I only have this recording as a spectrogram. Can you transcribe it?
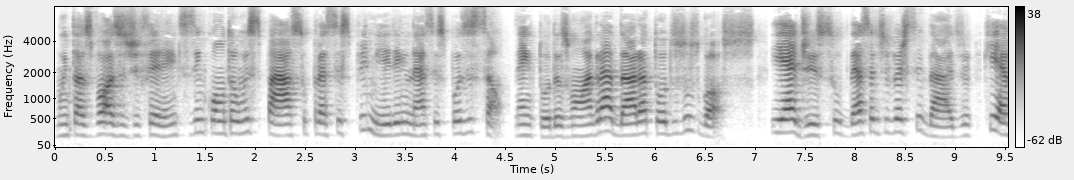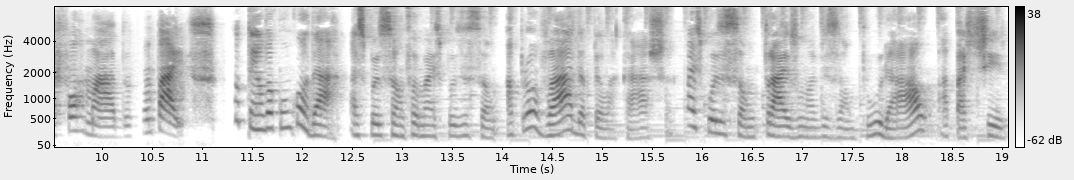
muitas vozes diferentes encontram espaço para se exprimirem nessa exposição. Nem todas vão agradar a todos os gostos. E é disso, dessa diversidade, que é formado um país. Eu tendo a concordar. A exposição foi uma exposição aprovada pela Caixa. A exposição traz uma visão plural a partir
